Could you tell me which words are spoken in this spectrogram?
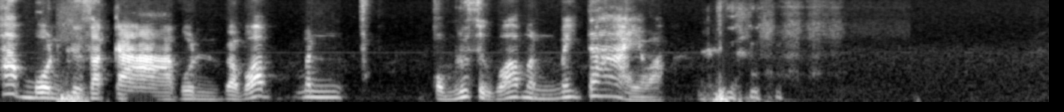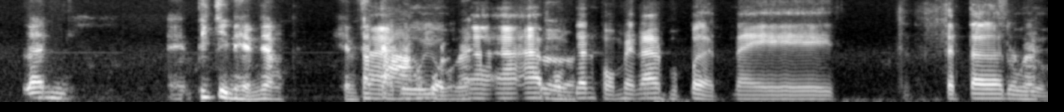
ภาพบนคือสกาคุณแบบว่ามันผมรู้สึกว่ามันไม่ได้ว่ะและเอ่อพี่จินเห็นยังเห็นสกาอ่าดูข้างอบยู่นไหมอ่าอ่าอ่าเออผมนั่นผมเห็นนั่นผมเปิดในเซ็นเตอร์ดูอยู่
